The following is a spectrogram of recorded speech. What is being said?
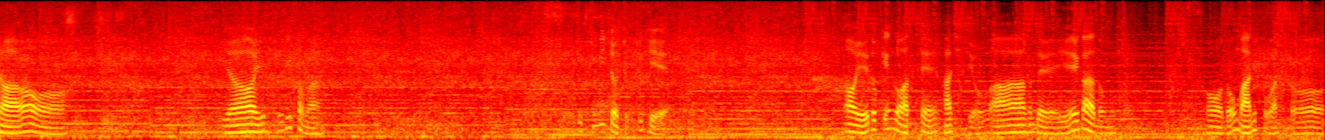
자, 어. 야, 이 둘이서만. 쭉쭉이죠, 쭉쭉이. 어, 얘도 깬것 같아. 가시죠. 아, 근데 얘가 너무, 어, 너무 많이 뽑았어.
